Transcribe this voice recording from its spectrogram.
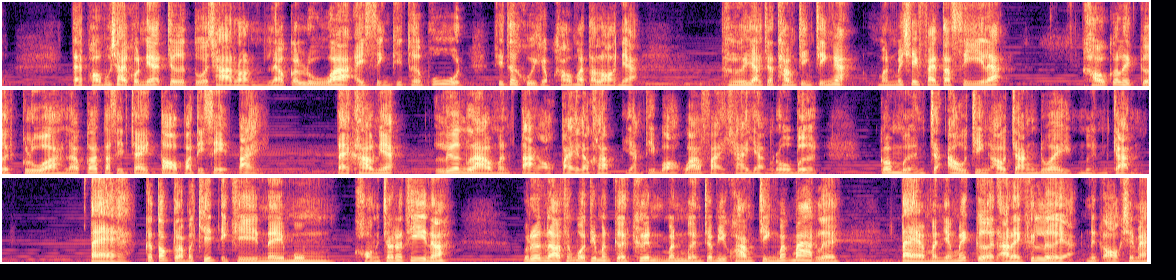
แต่พอผู้ชายคนเนี้ยเจอตัวชารอนแล้วก็รู้ว่าไอสิ่งที่เธอพูด ที่เธอคุยกับเขามาตลอดเนี่ย เธออยากจะทำจริง ๆอะ มันไม่ใช่แฟนตาซีแล้วเขาก็เลยเกิดกลัวแล้วก็ตัดสินใจตอบปฏิเสธไป แต่คราวเนี้ยเรื่องราวมันต่างออกไปแล้วครับ อย่างที่บอกว่าฝ่ายชายอย่างโรเบิร์ตก็เหมือนจะเอาจริงเอาจังด้วยเหมือนกัน แต่ก็ต้องกลับมาคิดอีกทีในมุมของเจ้าหน้าที่นะ เรื่องราวทั้งหมดที่มันเกิดขึ้นมันเหมือนจะมีความจริงมากๆเลย แต่มันยังไม่เกิดอะไรขึ้นเลยอะนึกออกใช่ไหม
